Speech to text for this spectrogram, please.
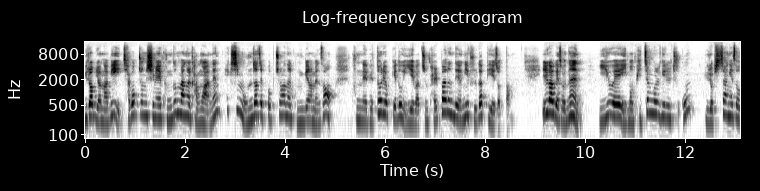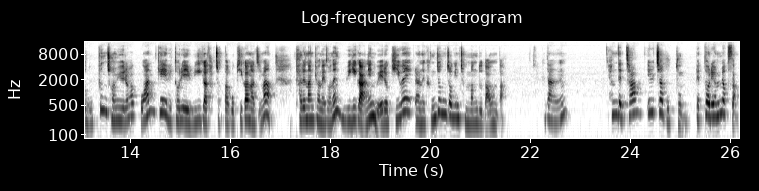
유럽연합이 자국 중심의 공급망을 강화하는 핵심 원자재법 초안을 공개하면서 국내 배터리 업계도 이에 맞춘 발빠른 대응이 불가피해졌다. 일각에서는 EU의 이번 빗장 걸기를 두고 유럽 시장에서 높은 점유율을 확보한 K 배터리의 위기가 닥쳤다고 비관하지만 다른 한편에서는 위기가 아닌 외려 기회라는 긍정적인 전망도 나온다. 그 다음 현대차 1차 부품 배터리 협력사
